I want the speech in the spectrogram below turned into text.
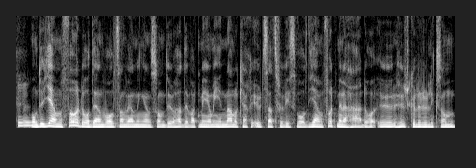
Mm. Om du jämför då den våldsanvändningen som du hade varit med om innan och kanske utsatts för viss våld jämfört med det här då. Hur, hur skulle du liksom,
